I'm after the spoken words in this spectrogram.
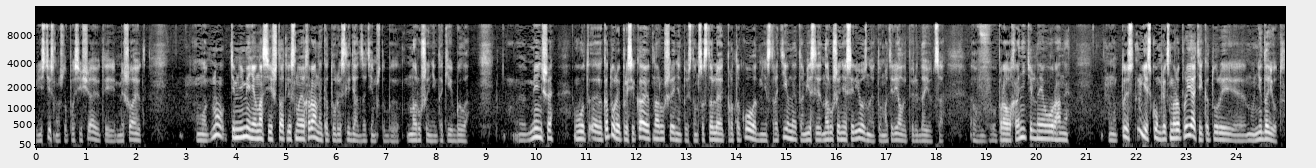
естественно, что посещают и мешают. Вот. Но, тем не менее, у нас есть штат лесной охраны, которые следят за тем, чтобы нарушений таких было э, меньше. Вот, э, которые пресекают нарушения, то есть там составляют протоколы административные, там, если нарушение серьезное, то материалы передаются в правоохранительные органы. Вот, то есть ну, есть комплекс мероприятий, который э, ну, не дает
